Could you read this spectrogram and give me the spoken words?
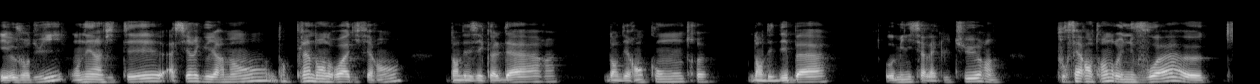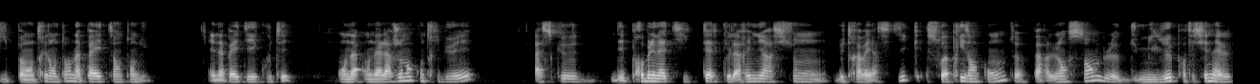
Et aujourd'hui, on est invité assez régulièrement dans plein d'endroits différents, dans des écoles d'art, dans des rencontres, dans des débats, au ministère de la Culture, pour faire entendre une voix euh, qui, pendant très longtemps, n'a pas été entendue et n'a pas été écoutée. On a, on a largement contribué à ce que des problématiques telles que la rémunération du travail artistique soient prises en compte par l'ensemble du milieu professionnel.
